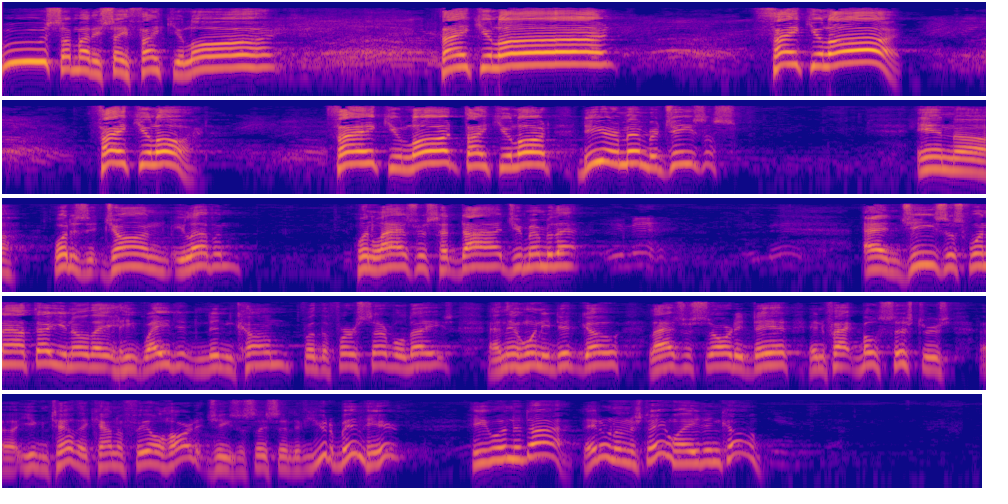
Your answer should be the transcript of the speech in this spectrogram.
Ooh, somebody say, Thank you, Lord. Thank you, Lord. Thank you, Lord. Thank you, Lord. Thank you, Lord. Thank you, Lord. Thank you, Lord. Do you remember Jesus in, uh, what is it, John 11? When Lazarus had died. Do you remember that? Amen. And Jesus went out there. You know, they, he waited and didn't come for the first several days. And then when he did go, Lazarus was already dead. In fact, both sisters, uh, you can tell they kind of feel hard at Jesus. They said, if you'd have been here, he wouldn't have died. They don't understand why he didn't come.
